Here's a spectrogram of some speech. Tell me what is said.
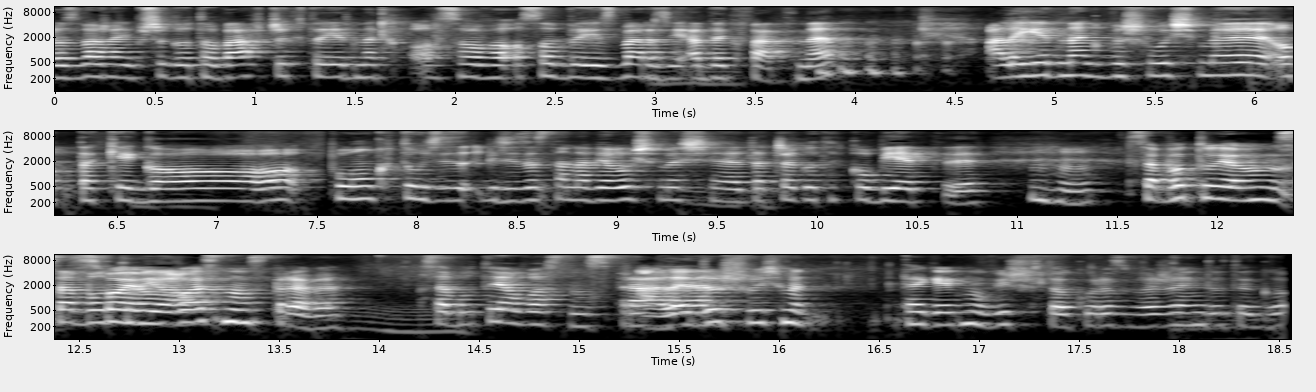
rozważań przygotowawczych to jednak osoba, osoby jest bardziej adekwatne, ale jednak wyszłyśmy od takiego punktu, gdzie, gdzie zastanawiałyśmy się, dlaczego te kobiety Sabotują, Sabotują. swoją własną sprawę. sabotują własną sprawę. Ale doszłyśmy, tak jak mówisz, w toku rozważań do tego,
